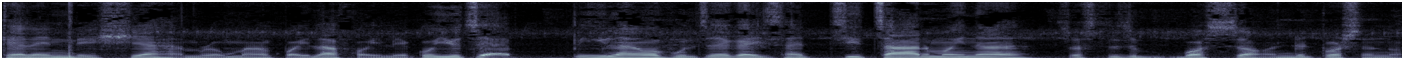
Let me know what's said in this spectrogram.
ट्यालेन्डेसिया हाम्रोमा पहिला फैलिएको यो चाहिँ हेप्पी लामो फुल चाहिँ गाई साँच्ची चार महिना जस्तो चाहिँ बस्छ हन्ड्रेड पर्सेन्ट हो।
